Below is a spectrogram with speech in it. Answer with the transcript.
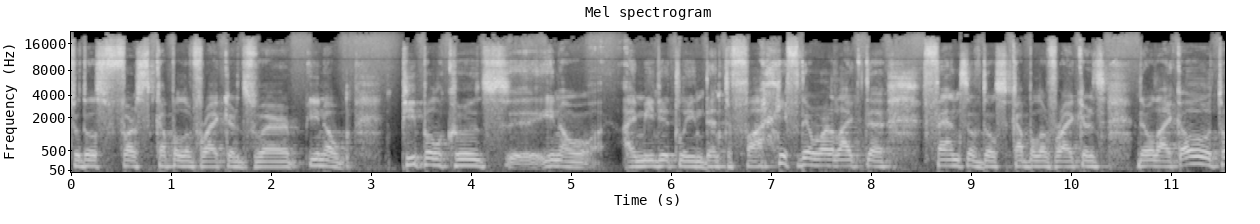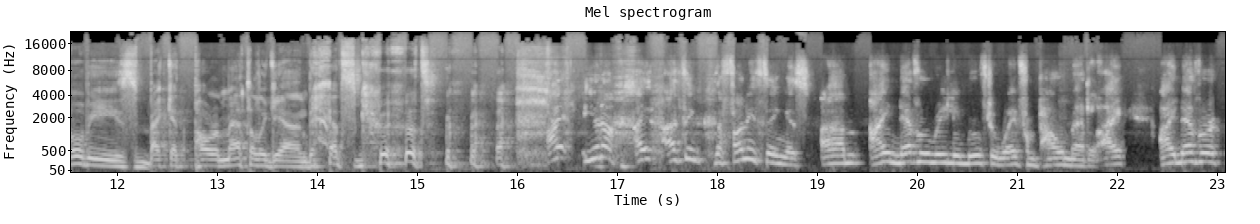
to those first couple of records where you know people could, uh, you know, immediately identify if they were like the fans of those couple of records. They were like, "Oh, Toby's back at power metal again. That's good." I, you know, I, I think the funny thing is, um, I never really moved away from power metal. I, I never.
